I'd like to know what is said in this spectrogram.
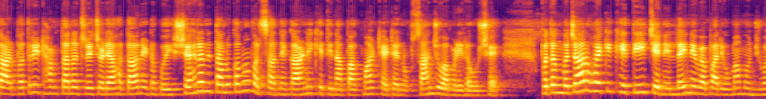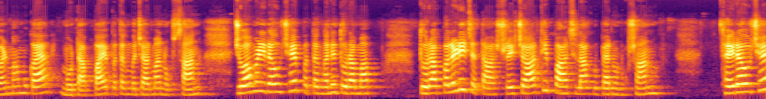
તાડપત્રી ઢાંકતા નજરે ચડ્યા હતા અને ડભોઈ શહેર અને તાલુકામાં વરસાદને કારણે ખેતીના પાકમાં ઠેર નુકસાન જોવા મળી રહ્યું છે. પતંગ બજાર હોય કે ખેતી, જેને લઈને વેપારીઓમાં મૂંઝવણમાં મુકાયા, મોટા પાયે પતંગ બજારમાં નુકસાન જોવા મળી રહ્યું છે. પતંગ અને દોરામાં દોરા પલળી જતા આશરે ચારથી પાંચ લાખ રૂપિયાનું નુકસાન થઈ રહ્યું છે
